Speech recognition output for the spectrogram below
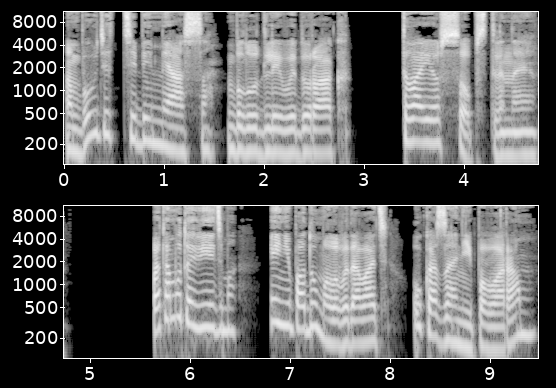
«Будет тебе мясо, блудливый дурак, твое собственное». Потому-то ведьма и не подумала выдавать указаний поварам,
